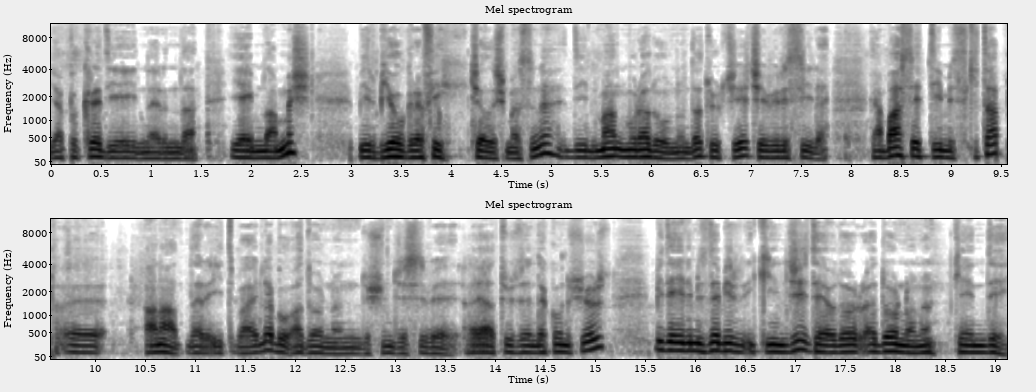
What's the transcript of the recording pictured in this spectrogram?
Yapı Kredi yayınlarından yayımlanmış bir biyografi çalışmasını Dilman Muradoğlu'nun da Türkçe'ye çevirisiyle. Yani bahsettiğimiz kitap e, ana adları itibariyle bu Adorno'nun düşüncesi ve hayatı üzerinde konuşuyoruz. Bir de elimizde bir ikinci Theodor Adorno'nun kendi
